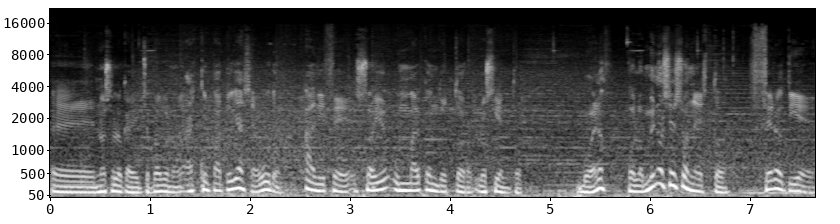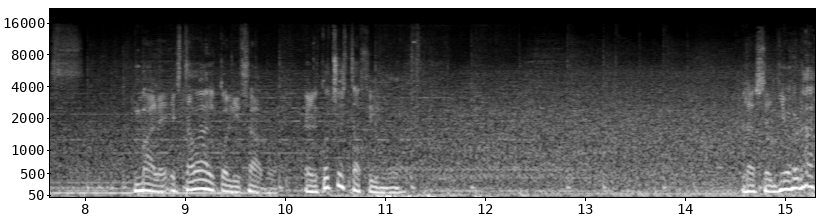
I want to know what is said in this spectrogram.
Eh, no sé lo que ha dicho, pero bueno, es culpa tuya seguro. Ah, dice, soy un mal conductor, lo siento. Bueno, por lo menos es honesto. 010. Vale, estaba alcoholizado. El coche está fino. Señora...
